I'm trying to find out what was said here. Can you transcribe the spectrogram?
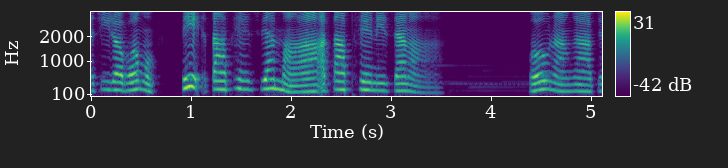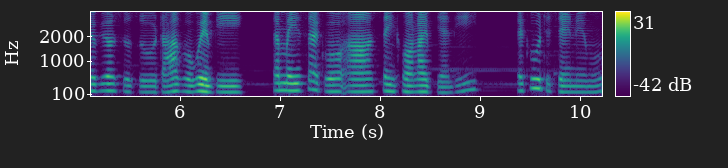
အကြည့်တော့ဘောမွန်ဘေးအသာဖယ်စမ်းမှာအသာဖယ်နေစမ်းမှာဘုံနောင်ကပြောပြောဆိုဆိုဓာတ်ကိုဝင်ပြီးတမိန်ဆက်ကိုအားစိန်ခေါ်လိုက်ပြန်သည်ယခုတစ်ချိန်တွင်မူ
